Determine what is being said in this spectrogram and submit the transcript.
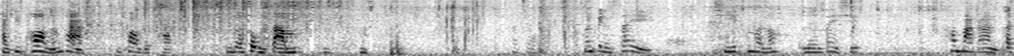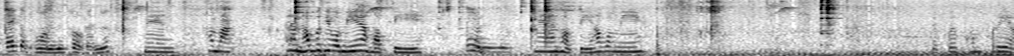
คันพี่พ่อมน้ำค่ะพี่พ่อมไปพัดคุณผสมตำมันเป็นไส้ชีสมาเนาะแม่นไส้ชีสเข้ามากันผัดไทยกับหอมไม่เข้ากันเนาะแมนเข้ามาอันนั้นเขาบางทีบ่มีนะหัวปีอืมแมนหัวปีเขาบ่มีเดี๋ยวเพิ่มความเปรี้ยว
